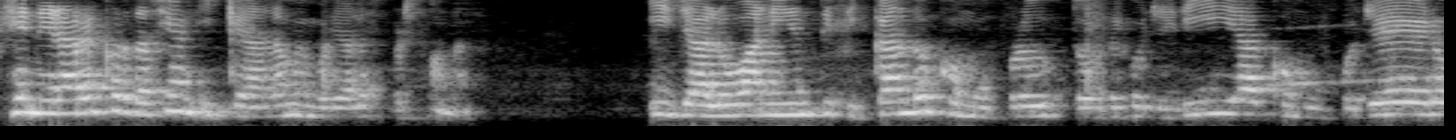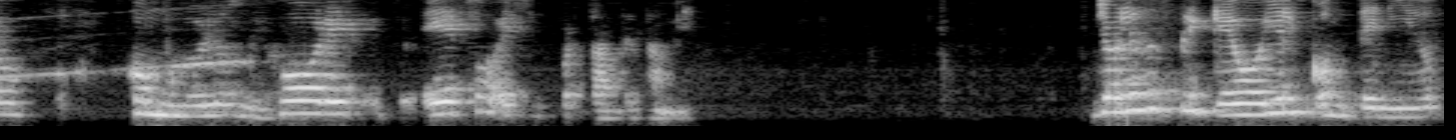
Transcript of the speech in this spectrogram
genera recordación y queda en la memoria de las personas. Y ya lo van identificando como un productor de joyería, como un joyero, como uno de los mejores. Eso es importante también. Yo les expliqué hoy el contenido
